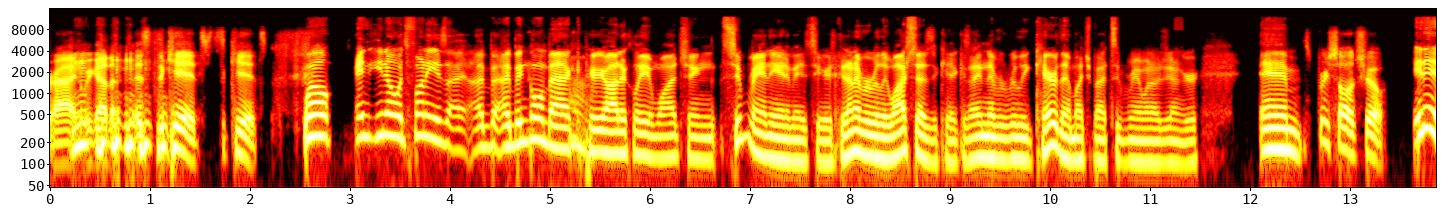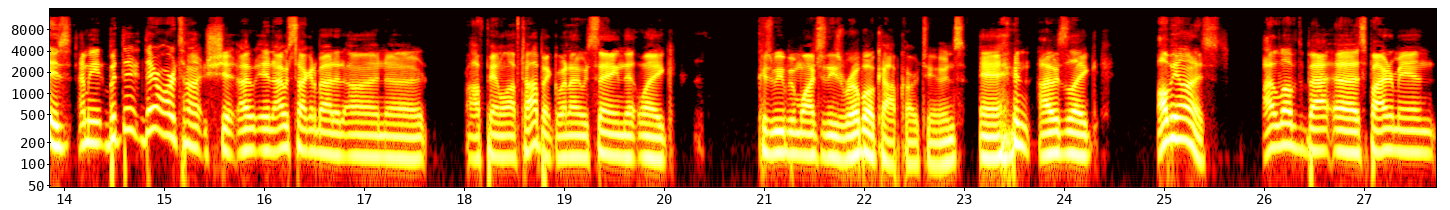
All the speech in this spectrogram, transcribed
right, we got it. It's the kids. It's the kids. Well, and you know what's funny is I, I've I've been going back periodically and watching Superman the animated series because I never really watched that as a kid because I never really cared that much about Superman when I was younger, and It's a pretty solid show. It is. I mean, but there there are times shit. I, and I was talking about it on uh, off panel, off topic when I was saying that like because we've been watching these RoboCop cartoons, and I was like, I'll be honest, I loved Bat uh, Spider Man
